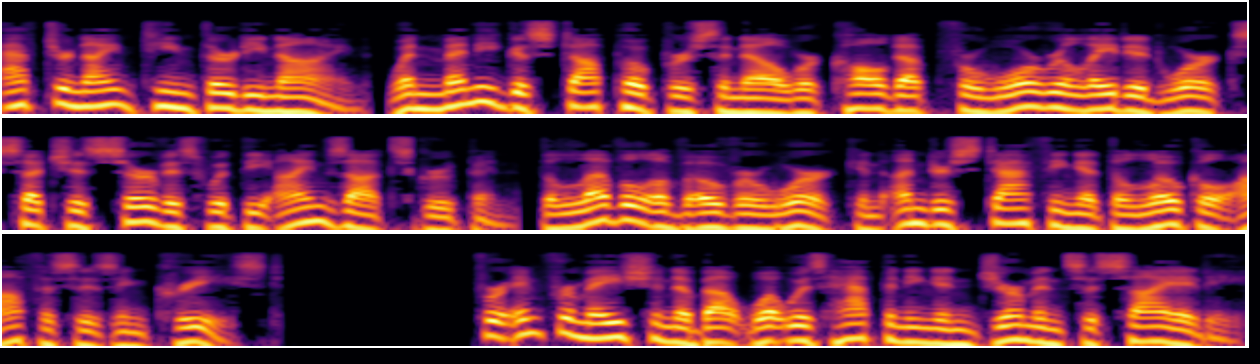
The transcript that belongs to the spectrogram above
After 1939, when many Gestapo personnel were called up for war-related work such as service with the Einsatzgruppen, the level of overwork and understaffing at the local offices increased. For information about what was happening in German society,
